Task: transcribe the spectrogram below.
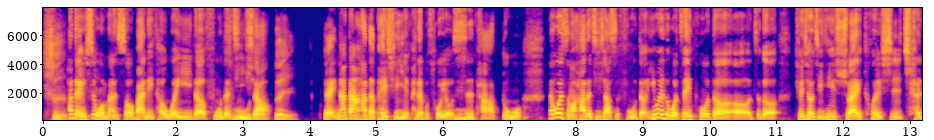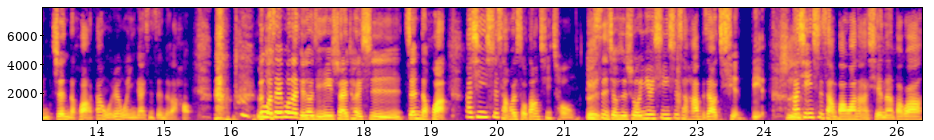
是它等于是我们手板里头唯一的负的绩效的，。对，对，那当然它的配息也配的不错，有四趴多。那为什么它的绩效是负的？因为如果这一波的呃这个全球经济衰退是成真的话，但我认为应该是真的啦。好，如果这一波的全球经济衰退是真的话，那新兴市场会首当其冲。对意思就是说，因为新兴市场它比较浅点，是，那新兴市场包括哪些呢？包括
